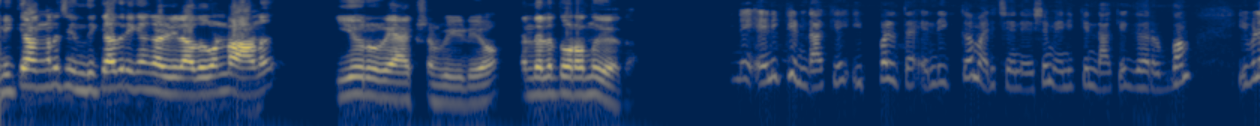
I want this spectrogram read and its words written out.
എനിക്ക് അങ്ങനെ ചിന്തിക്കാതിരിക്കാൻ കഴിയില്ല. അതുകൊണ്ടാണ് ഈ ഒരു റിയാക്ഷൻ വീഡിയോ എന്തായാലും തുറന്നു കേൾക്കാം. പിന്നെ എനിക്കുണ്ടാക്കിയ ഇപ്പോഴത്തെ എന്റെ ഇക്ക മരിച്ചതിന് ശേഷം എനിക്കുണ്ടാക്കിയ ഗർഭം ഇവൾ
